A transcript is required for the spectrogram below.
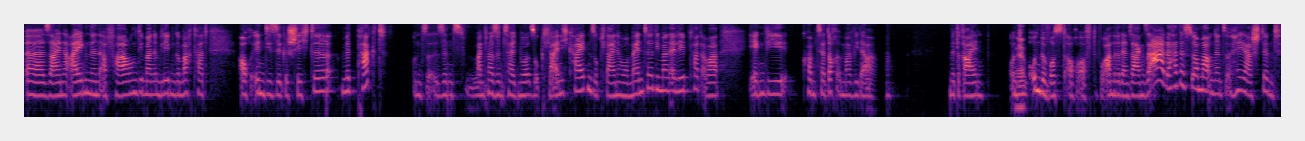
äh, seine eigenen Erfahrungen, die man im Leben gemacht hat, auch in diese Geschichte mitpackt. Und sind's, manchmal sind es halt nur so Kleinigkeiten, so kleine Momente, die man erlebt hat, aber irgendwie kommt es ja doch immer wieder mit rein. Und Ja. unbewusst auch oft, wo andere dann sagen so, ah, da hattest du ja mal. Und dann so, hey, ja, stimmt,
